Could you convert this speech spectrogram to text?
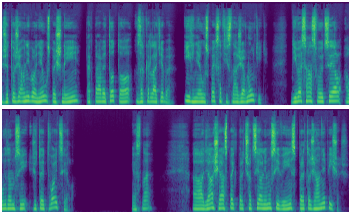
že to, že oni boli neúspešní, tak práve toto zrkadla tebe. Ich neúspech sa ti snažia vnútiť. Dívaj sa na svoj cieľ a uvedom si, že to je tvoj cieľ. Jasné? A ďalší aspekt, prečo cieľ nemusí výjsť, pretože ho nepíšeš.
